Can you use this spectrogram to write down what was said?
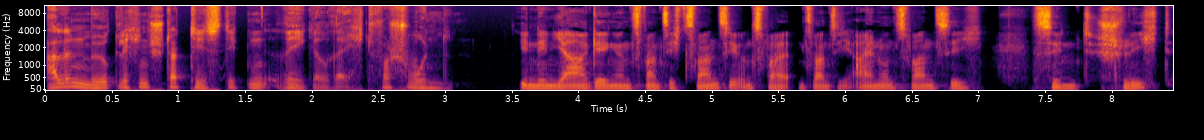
allen möglichen Statistiken regelrecht verschwunden. In den Jahrgängen 2020 und 2021 sind schlicht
